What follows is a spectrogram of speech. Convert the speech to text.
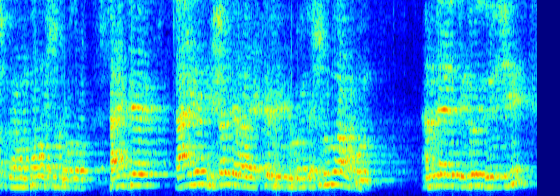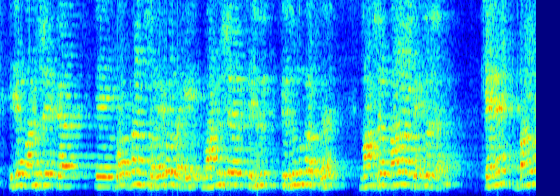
সাথে আমার ভালো সম্পর্ক তাই যে টাইমের বিষয় যারা লেখছে ফেসবুকে এটা শুনলো আমার বোন। আমি তাই দীর্ঘদিন ধরে চিনি এটা মানুষের একটা এই বদনাম ছড়াইবার লাগে। মানুষের কিছু কিছু লোক আছে, মানুষের বাংলা দেখতে চায় কেন? বাংলা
